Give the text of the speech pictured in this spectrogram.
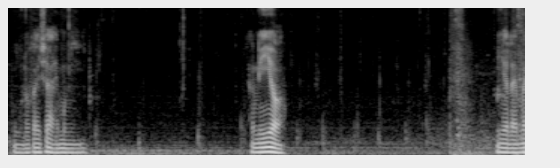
โอ้แล้วไฟฉายมึง ทางนี้เหรอ มีอะไรไหม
